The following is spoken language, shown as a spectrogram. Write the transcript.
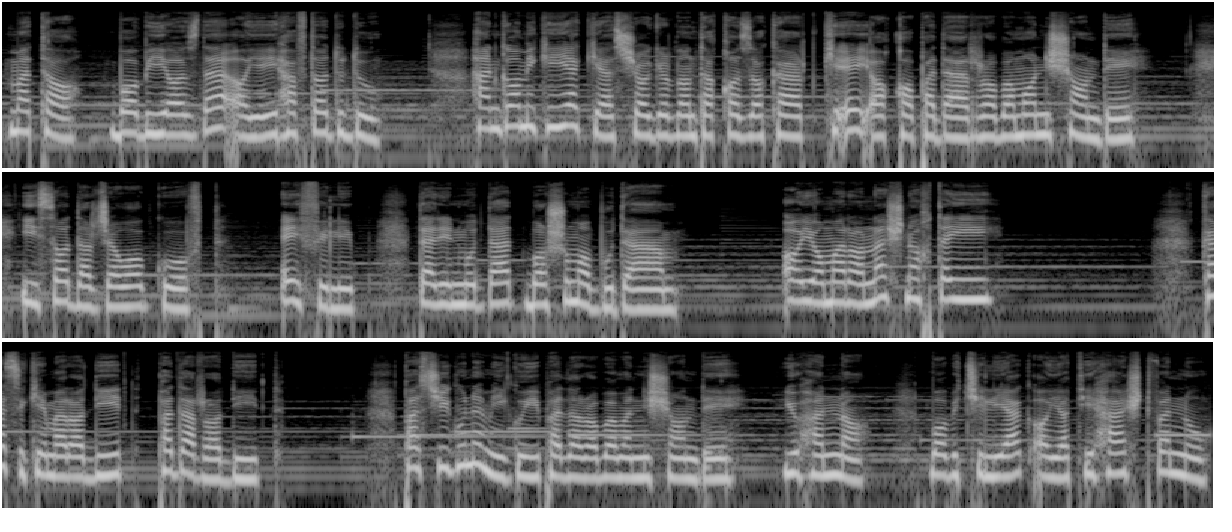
متا باب 11 آیه 72 هنگامی که یکی از شاگردان تقاضا کرد که ای آقا پدر را به ما نشان ده. عیسی در جواب گفت ای فیلیپ در این مدت با شما بودم. آیا مرا نشناخته ای؟ کسی که مرا دید پدر را دید. پس چگونه می‌گویی پدر را به من نشان ده؟ یوحنا باب 41 آیاتی 8 و 9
